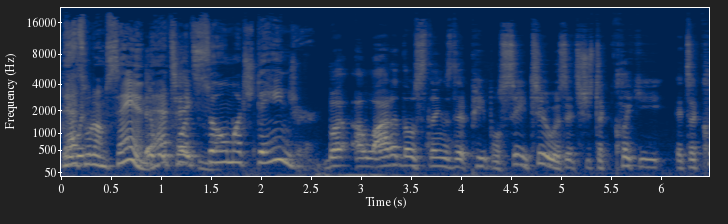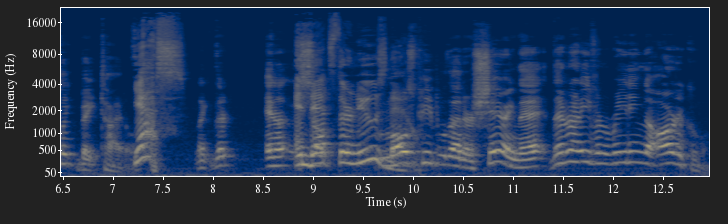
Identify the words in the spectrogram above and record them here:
That's what I'm saying. That's take- what's so much danger. But a lot of those things that people see too is it's just a clicky, it's a clickbait title. Yes. like they're and, uh, And so that's their news Most now. people that are sharing that, they're not even reading the article.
